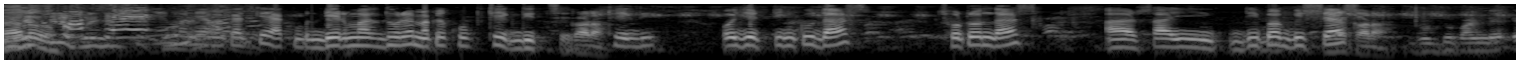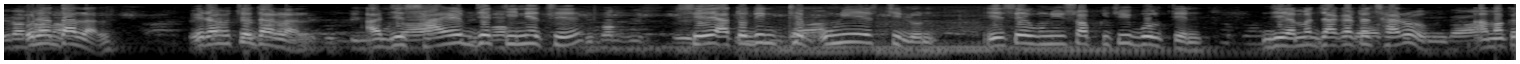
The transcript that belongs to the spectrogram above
হ্যালো। মানে আমাকে আজকে এক দেড় মাস ধরে আমাকে খুব ঠেক দিচ্ছে। ঠেক দি ওই যে টিঙ্কু দাস ছোটন দাস আর সাই দীপক বিশ্বাস। ওরা দালাল। এরা হচ্ছে দালাল। আর যে সাহেব যে কিনেছে, সে এতদিন উনি এসেছিলেন। এসে উনি সব কিছুই বলতেন যে, আমার জায়গাটা ছাড়ো, আমাকে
